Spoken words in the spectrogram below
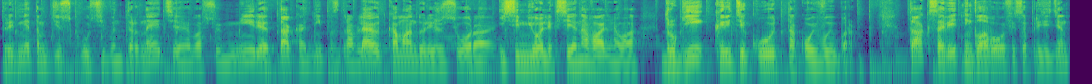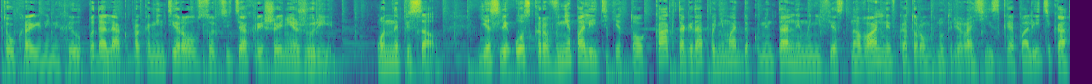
предметом дискуссий в интернете во всем мире. Так одни поздравляют команду режиссера и семью Алексея Навального, другие критикуют такой выбор. Так, советник главы Офиса президента Украины Михаил Подоляк прокомментировал в соцсетях решение жюри. Он написал, если Оскар вне политики, то как тогда понимать документальный манифест Навальный, в котором внутрироссийская политика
